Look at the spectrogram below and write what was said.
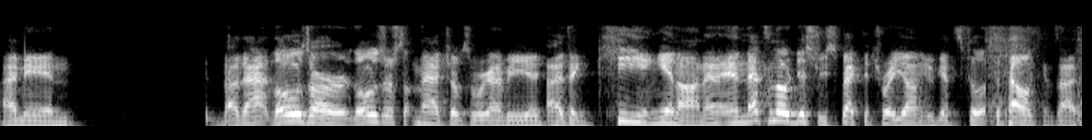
I mean, that those are those are some matchups we're going to be I think keying in on, and, and that's no disrespect to Trae Young who gets the Pelicans either.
